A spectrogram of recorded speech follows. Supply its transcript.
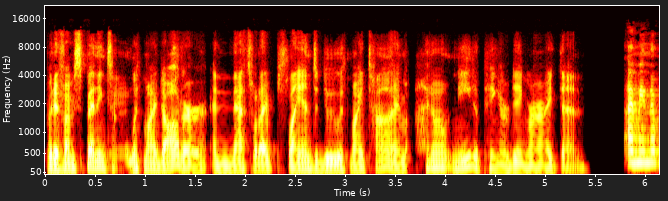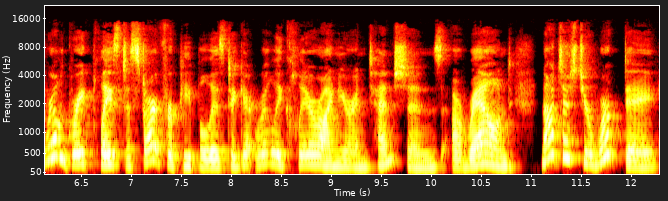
But if I'm spending time with my daughter and that's what I plan to do with my time, I don't need a ping or ding right then. I mean, the real great place to start for people is to get really clear on your intentions around not just your workday,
